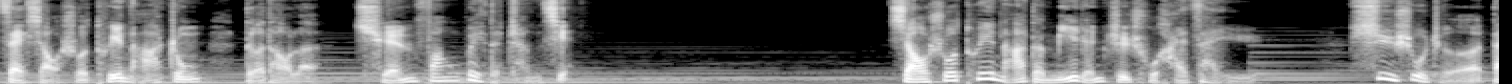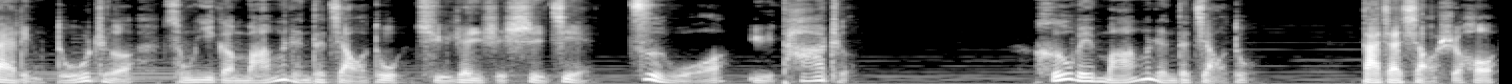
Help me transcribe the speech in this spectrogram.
在小说推拿中得到了全方位的呈现。小说推拿的迷人之处还在于，叙述者带领读者从一个盲人的角度去认识世界、自我与他者。何为盲人的角度？大家小时候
